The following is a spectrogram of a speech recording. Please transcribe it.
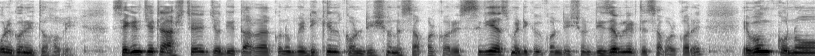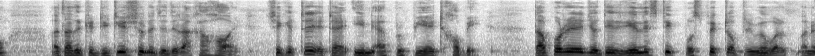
পরিগণিত হবে। সেকেন্ড যেটা আসছে, যদি তারা কোনো মেডিকেল কন্ডিশনে সাফার করে serious medical condition disability suffer করে, এবং কোনো তাদেরকে ডিটেনশনে যদি রাখা হয়, সেক্ষেত্রে এটা ইনঅ্যাপ্রোপ্রিয়েট হবে। তারপরে যদি রিয়েলিস্টিক প্রসপেক্ট অফ রিমুভাল মানে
